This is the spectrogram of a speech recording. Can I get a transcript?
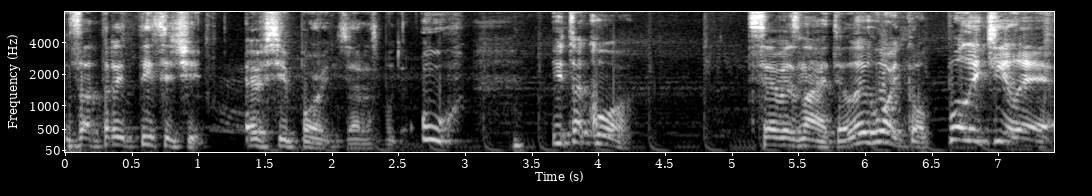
за 3000 FC Point зараз буде. Ух! І тако. Це ви знаєте, легонько, полетіли!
